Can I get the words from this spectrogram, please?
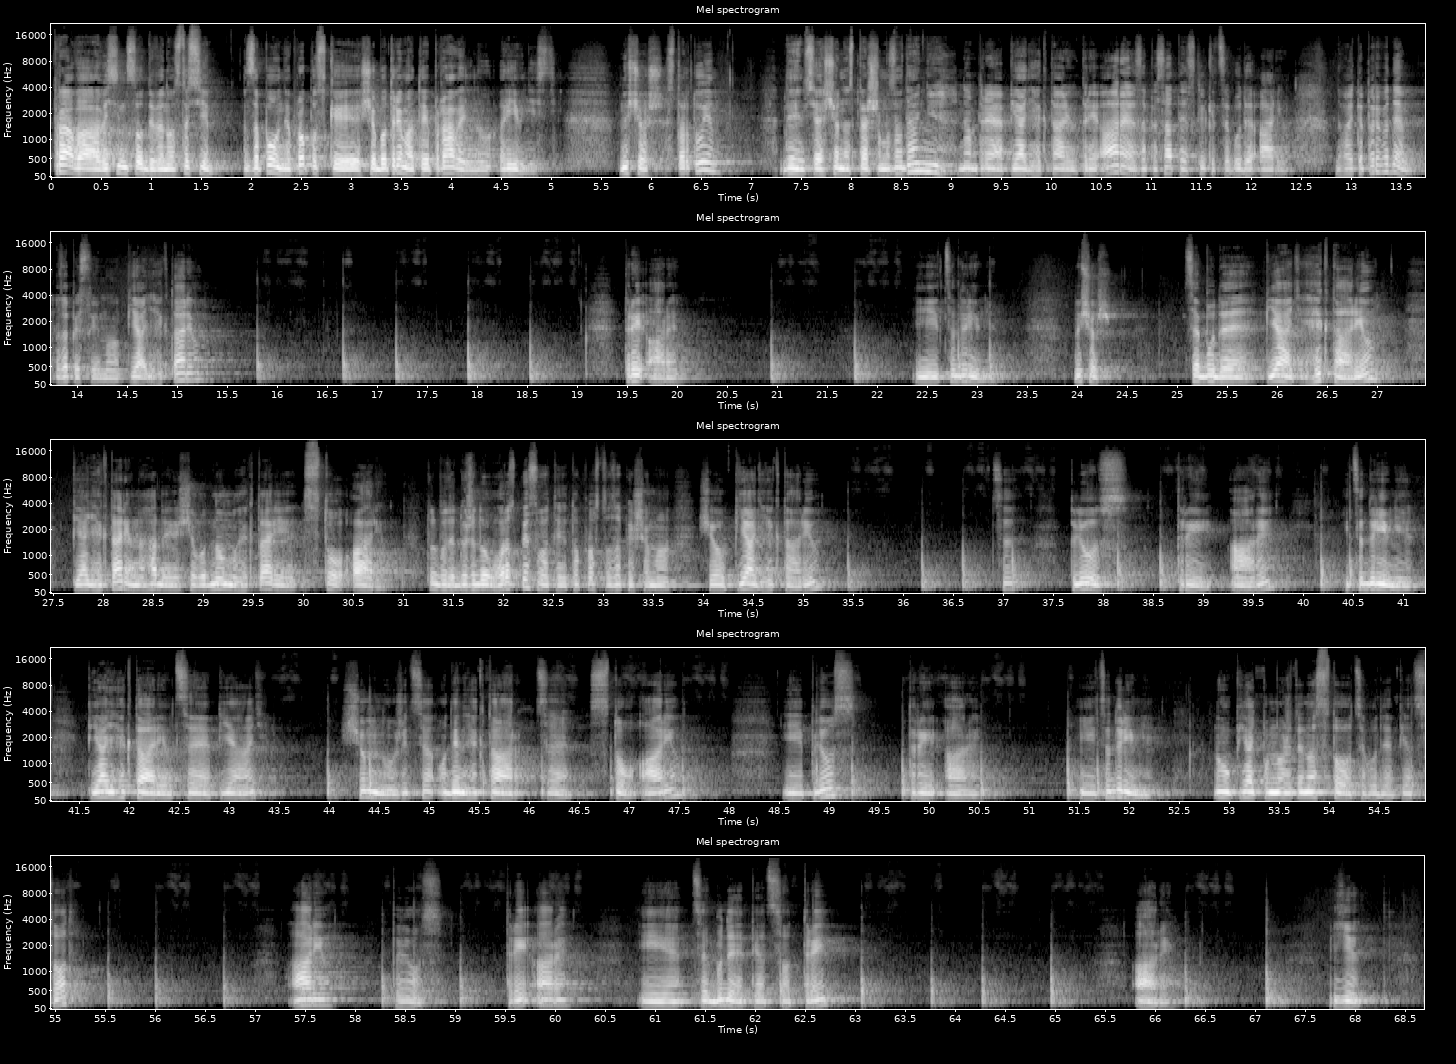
Вправа 897. Заповни пропуски, щоб отримати правильну рівність. Ну що ж, стартуємо. Дивимося, що у нас в першому завданні. Нам треба 5 гектарів 3 ари записати, скільки це буде арів. Давайте переведемо. Записуємо 5 гектарів. 3 ари. І це дорівнює. Ну що ж, це буде 5 гектарів. 5 гектарів, нагадую, що в одному гектарі 100 арів. Тут буде дуже довго розписувати, то просто запишемо, що 5 гектарів це плюс 3 ари. І це дорівнює. 5 гектарів це 5, що множиться. 1 гектар це 100 арів. І плюс 3 ари. І це дорівнює. Ну, 5 помножити на 100 це буде 500 арів плюс 3 ари. І це буде 503 ари. Є.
